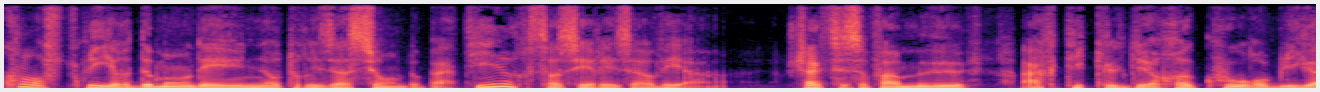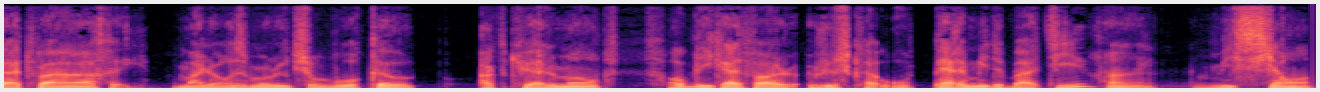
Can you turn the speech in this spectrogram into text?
construire, demander une autorisation de bâtir, ça c'est réservé à chaque, c'est ce fameux article de recours obligatoire, malheureusement Luxembourg, que actuellement obligatoire jusqu'au permis de bâtir, hein, mission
